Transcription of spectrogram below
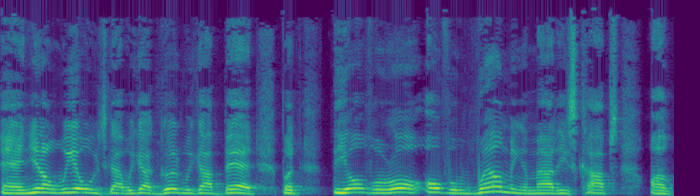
And, you know, we always got, we got good, we got bad, but the overall overwhelming amount of these cops are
